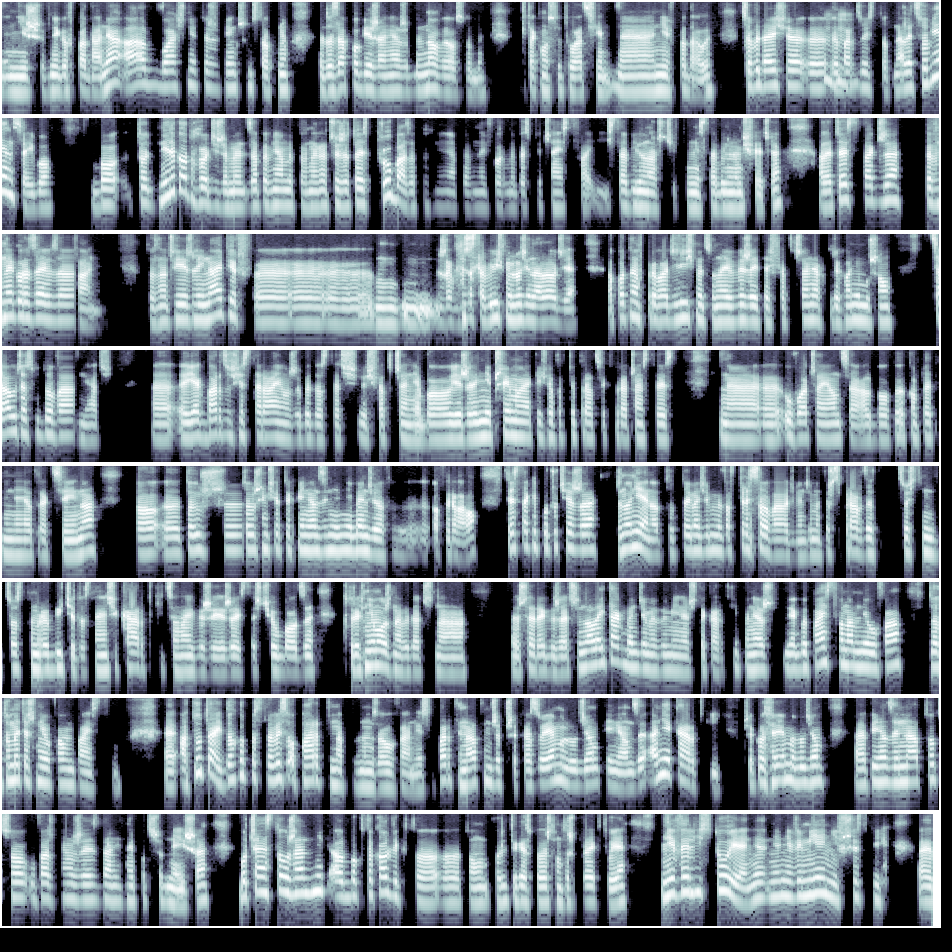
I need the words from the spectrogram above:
niż w niego wpadania, a właśnie też w większym stopniu do zapobieżenia, żeby nowe osoby w taką sytuację e, nie wpadały, co wydaje się e, mhm. bardzo istotne. Ale co więcej, bo bo to nie tylko o to chodzi, że my zapewniamy pewne, znaczy, że to jest próba zapewnienia pewnej formy bezpieczeństwa i stabilności w tym niestabilnym świecie, ale to jest także pewnego rodzaju zaufanie. To znaczy, jeżeli najpierw e, e, e zostawiliśmy ludzi na lodzie, a potem wprowadziliśmy co najwyżej te świadczenia, w których oni muszą cały czas udowadniać, jak bardzo się starają, żeby dostać świadczenie, bo jeżeli nie przyjmą jakiejś oferty pracy, która często jest e, uwłaczająca albo kompletnie nieatrakcyjna, to, e, to, już, to już im się tych pieniędzy nie, nie będzie oferowało. To jest takie poczucie, że, że no nie, no tutaj będziemy was stresować, będziemy też sprawdzać, coś co z tym robicie, dostaniecie kartki co najwyżej, jeżeli jesteście ubodzy, których nie można wydać na szereg rzeczy, no ale i tak będziemy wymieniać te kartki, ponieważ jakby państwo nam nie ufa, no to my też nie ufamy państwu. E, a tutaj dochód podstawowy jest oparty na pewnym zaufaniu, jest oparty na tym, że przekazujemy ludziom pieniądze, a nie kartki. Przekazujemy ludziom e, pieniądze na to, co uważają, że jest dla nich najpotrzebniejsze, bo często urzędnik albo ktokolwiek, kto e, tą politykę społeczną też projektuje, nie wylistuje, nie, nie, nie wymieni wszystkich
